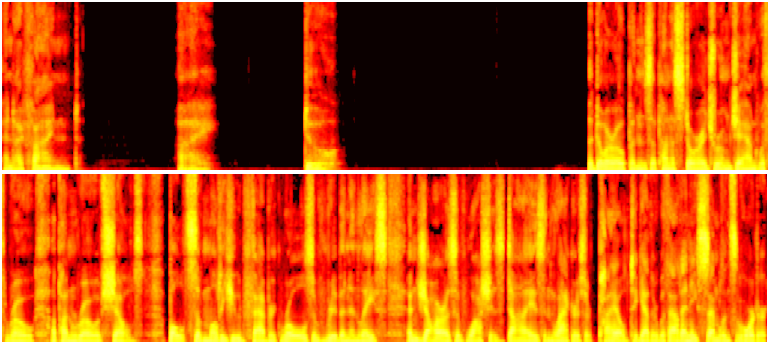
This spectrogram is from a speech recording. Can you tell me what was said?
And I find I do. The door opens upon a storage room jammed with row upon row of shelves, bolts of multi-hued fabric, rolls of ribbon and lace, and jars of washes, dyes, and lacquers are piled together without any semblance of order.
